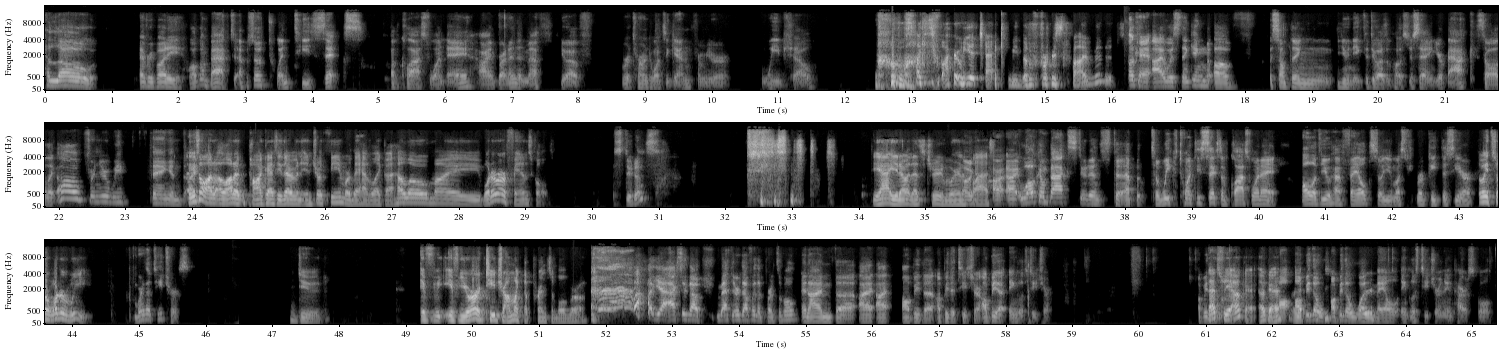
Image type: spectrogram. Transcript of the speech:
Hello, everybody. Welcome back to episode 26 of Class 1A. I'm Brennan and Meth. You have returned once again from your weeb shell. why, why are we attacking me the first five minutes? Okay, I was thinking of something unique to do as opposed to saying you're back. So I was like, oh, from your weeb thing. And I guess a lot of a lot of podcasts either have an intro theme or they have like a hello, my what are our fans called? Students. yeah, you know that's true. We're in a Okay, class. All right, all right. Welcome back, students, to ep- to week 26 of Class 1A. All of you have failed, so you must repeat this year. Wait, so what are we, We're the teachers. dude? If if you're a teacher, I'm like the principal, bro. yeah, actually, no. Meth, you're definitely the principal, and I'm the I I I'll be the I'll be the teacher. I'll be an English teacher. I'll be That's the, yeah, okay, okay. I'll, I'll be the I'll be the one male English teacher in the entire school.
